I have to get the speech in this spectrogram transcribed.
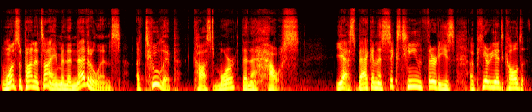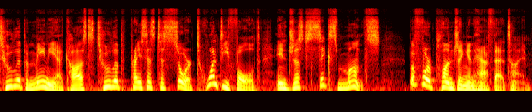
Once upon a time in the Netherlands, a tulip cost more than a house. Yes, back in the 1630s, a period called tulip mania caused tulip prices to soar 20 fold in just six months, before plunging in half that time.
